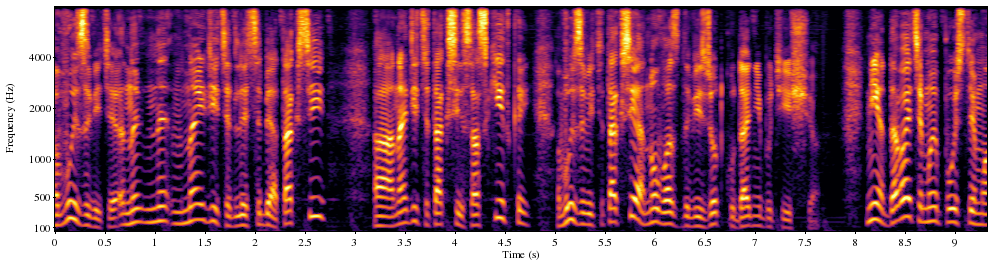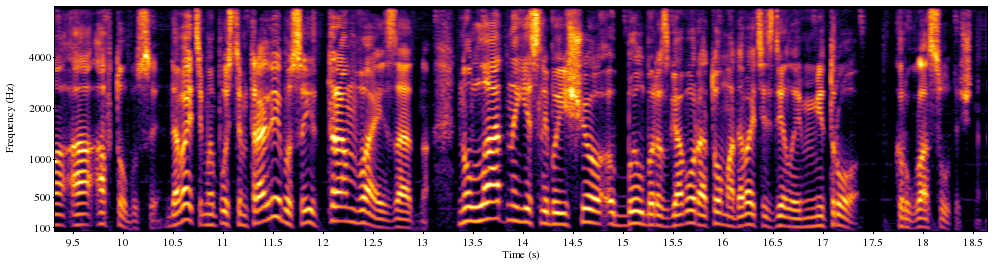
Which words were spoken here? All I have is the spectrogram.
вызовите, найдите для себя такси, э, найдите такси со скидкой, вызовите такси, оно вас довезет куда-нибудь еще. Нет, давайте мы пустим а, а, автобусы, давайте мы пустим троллейбусы и трамваи заодно. Ну ладно, если бы еще был бы разговор о том, а давайте сделаем метро круглосуточным.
